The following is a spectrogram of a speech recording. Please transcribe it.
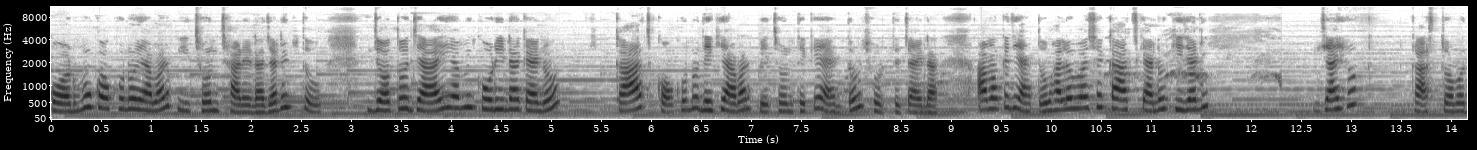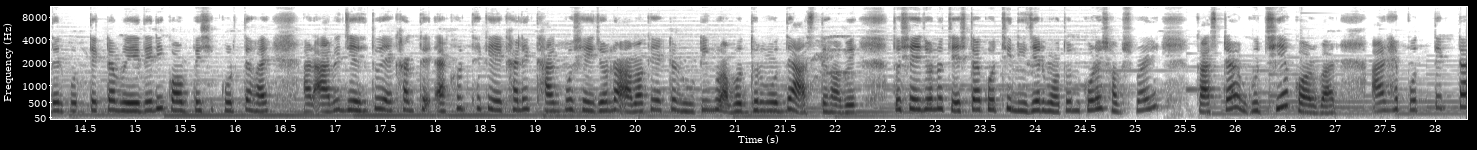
কর্ম কখনোই আমার পিছন ছাড়ে না, জানেন তো? যত যাই আমি করি না কেন, কাজ কখনো দেখি আমার পেছন থেকে একদম সরতে চায় না। আমাকে যে এত ভালোবাসে কাজ কেন কি জানি? যাই হোক কাজ তো আমাদের প্রত্যেকটা মেয়েদেরই কম বেশি করতে হয়। আর আমি যেহেতু এখান থেকে এখন থেকে এখানে থাকব, সেই জন্য আমাকে একটা রুটিন আবদ্ধর মধ্যে আসতে হবে। তো সেই জন্য চেষ্টা করছি নিজের মতন করে সবসময় কাজটা গুছিয়ে করবার। আর হ্যাঁ প্রত্যেকটা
